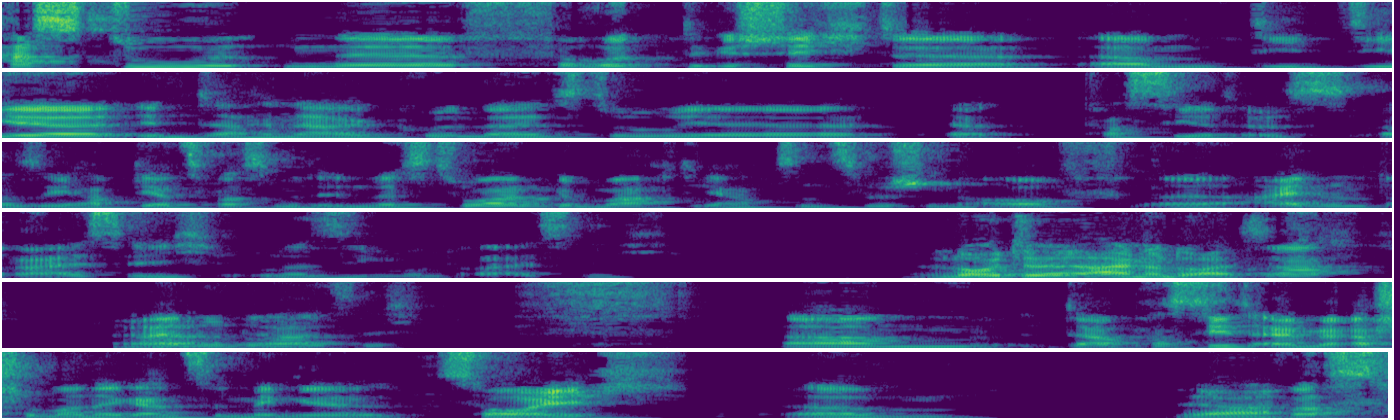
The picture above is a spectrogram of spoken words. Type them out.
hast du eine verrückte Geschichte, ähm, die dir in deiner Gründerhistorie äh, passiert ist? Also ihr habt jetzt was mit Investoren gemacht, ihr habt es inzwischen auf äh, 31 oder 37? Leute, 31. Ja, 31. Ja. Ähm, da passiert einem ja schon mal eine ganze Menge Zeug. Ähm, ja. Was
